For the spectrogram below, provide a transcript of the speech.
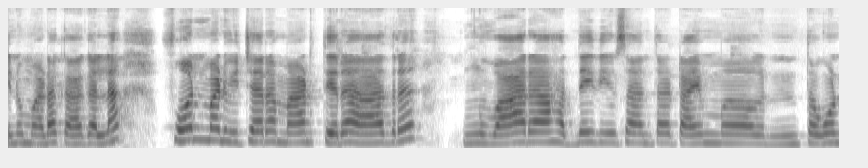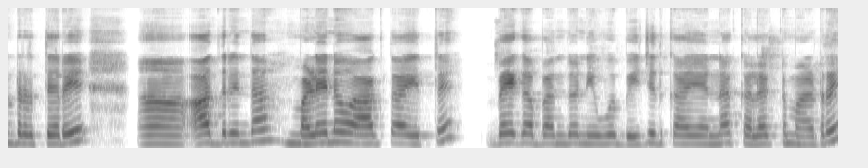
ಏನು ಮಾಡೋಕ್ಕಾಗಲ್ಲ ಫೋನ್ ಮಾಡಿ ವಿಚಾರ ಮಾಡ್ತೀರಾ? ಆದ್ರೆ ವಾರ ಹದಿನೈದು ದಿವಸ ಅಂತ ಟೈಮ್, ತೊಗೊಂಡಿರ್ತೀರಿ. ಆದ್ದರಿಂದ ಮಳೆನೂ ಆಗ್ತಾ ಐತೆ ಬೇಗ ಬಂದು ನೀವು ಬೀಜದ ಕಾಯಿಯನ್ನು ಕಲೆಕ್ಟ್ ಮಾಡಿರಿ.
